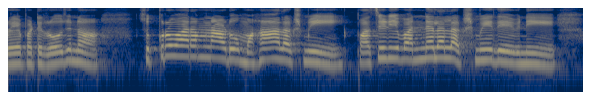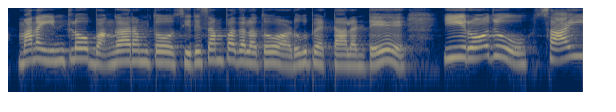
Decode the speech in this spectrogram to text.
రేపటి రోజున శుక్రవారం నాడు మహాలక్ష్మి పసిడి వన్నెల లక్ష్మీదేవిని మన ఇంట్లో బంగారంతో సిరి సంపదలతో అడుగు పెట్టాలంటే ఈరోజు సాయి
